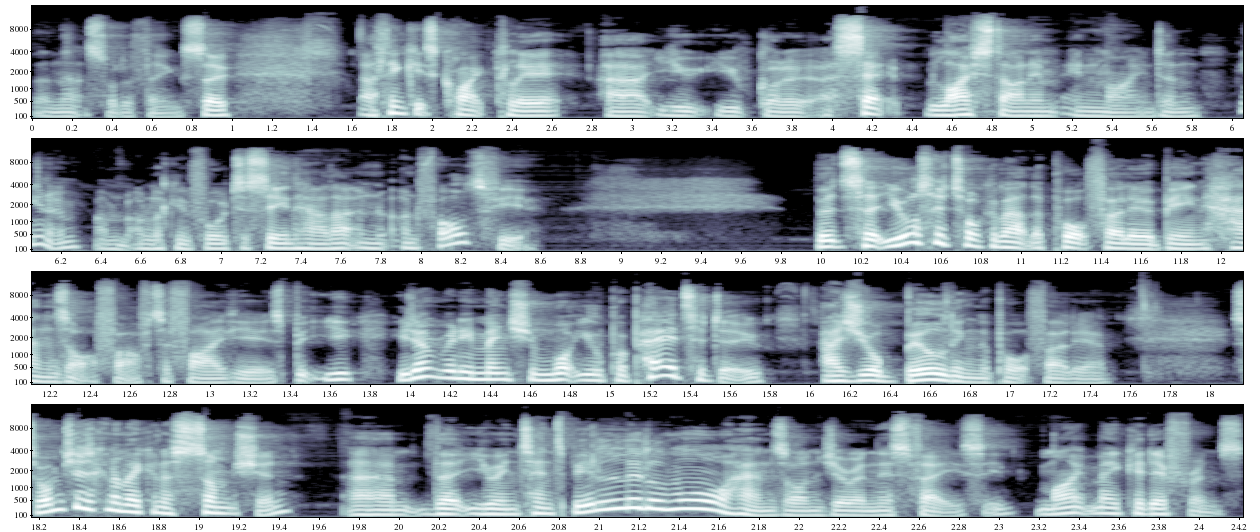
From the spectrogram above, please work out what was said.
and that sort of thing. So, I think it's quite clear. Uh, you you've got a, a, set lifestyle in, in mind, and you know I'm, I'm looking forward to seeing how that un- unfolds for you. But uh, you also talk about the portfolio being hands off after five years, but you, you don't really mention what you're prepared to do as you're building the portfolio. So I'm just going to make an assumption um, that you intend to be a little more hands on during this phase. It might make a difference.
